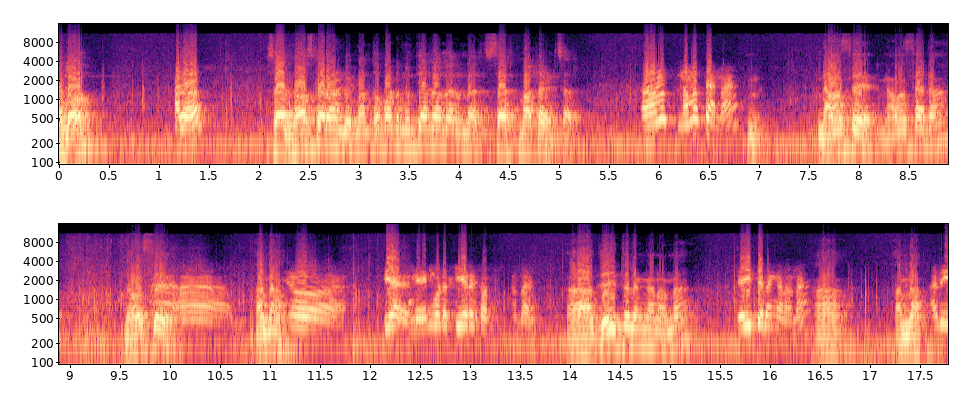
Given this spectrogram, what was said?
హలో. హలో. సార్ నమస్కారం అండి. మనతో పాటు ముత్యాలరావు గారు ఉన్నారు. సార్ మాట్లాడండి సార్. నమ- నమస్తే అన్న. నమస్తే. నమస్తే అన్న. నమస్తే. అన్న. నేను కూడా టీఆర్ఎస్ జై తెలంగాణ అన్న. జై తెలంగాణ అన్న. అది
